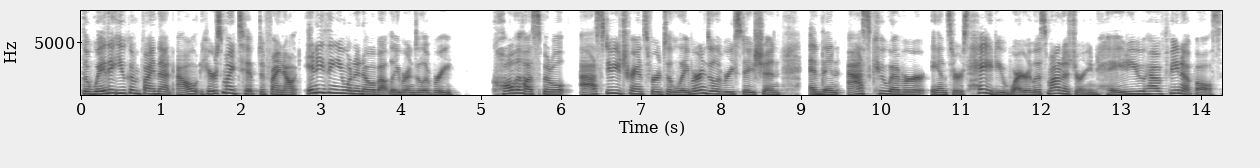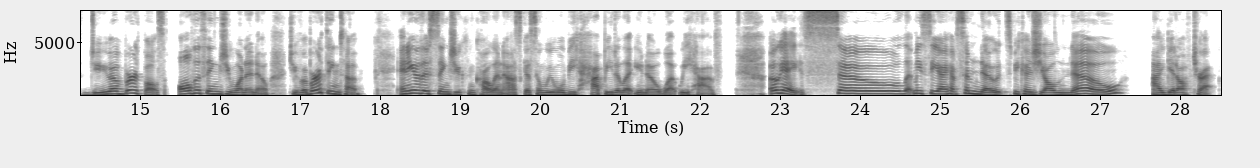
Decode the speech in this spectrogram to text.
The way that you can find that out, here's my tip to find out anything you want to know about labor and delivery call the hospital, ask to be transferred to the labor and delivery station, and then ask whoever answers, Hey, do you have wireless monitoring? Hey, do you have peanut balls? Do you have birth balls? All the things you want to know. Do you have a birthing tub? Any of those things you can call and ask us, and we will be happy to let you know what we have. Okay, so let me see. I have some notes because y'all know I get off track.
